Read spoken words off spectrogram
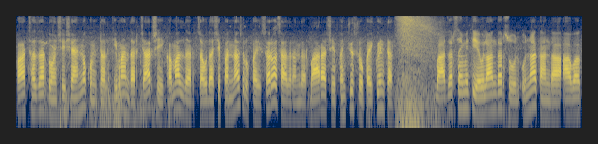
पाच हजार दोनशे शहाण्णव क्विंटल किमान दर चारशे कमाल दर चौदाशे पन्नास रुपये सर्वसाधारण दर बाराशे पंचवीस रुपये क्विंटल. बाजार समिती येवलांदर सोल उन्हाळ कांदा आवक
